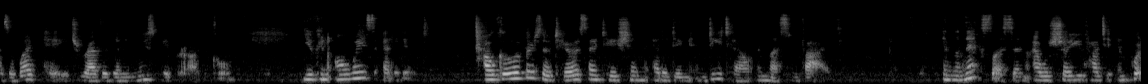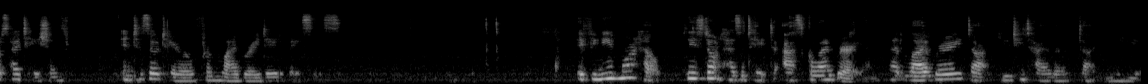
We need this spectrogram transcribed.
as a web page rather than a newspaper article, you can always edit it. I'll go over Zotero citation editing in detail in Lesson 5. In the next lesson, I will show you how to import citations into Zotero from library databases. If you need more help, please don't hesitate to ask a librarian at library.uttyler.edu.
